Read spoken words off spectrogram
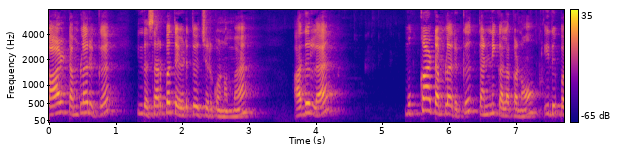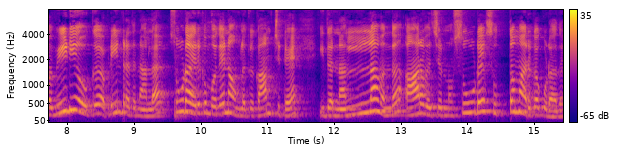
கால் டம்ளருக்கு இந்த சர்பத்தை எடுத்து வச்சுருக்கோம் நம்ம. அதில் முக்கா டம்ளருக்கு தண்ணி கலக்கணும். இது இப்போ வீடியோவுக்கு அப்படின்றதுனால சூடாக இருக்கும்போதே நான் உங்களுக்கு காமிச்சிட்டேன். இதை நல்லா வந்து ஆற வச்சிடணும். சூடே சுத்தமாக இருக்கக்கூடாது.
